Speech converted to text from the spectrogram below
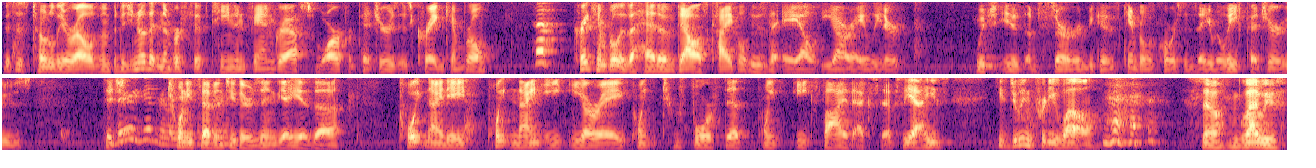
This is totally irrelevant, but did you know that number 15 in Fangraphs WAR for pitchers is Craig Kimbrel? Huh. Craig Kimbrel is ahead of Dallas Keuchel, who's the AL ERA leader, which hmm. is absurd because Kimbrel, of course, is a relief pitcher who's pitched Very good 27 pitcher. two thirds innings. Yeah, he has uh, a .98, .98 ERA, .24 FIP, .85 xFIP. So yeah, he's he's doing pretty well. so I'm glad we've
